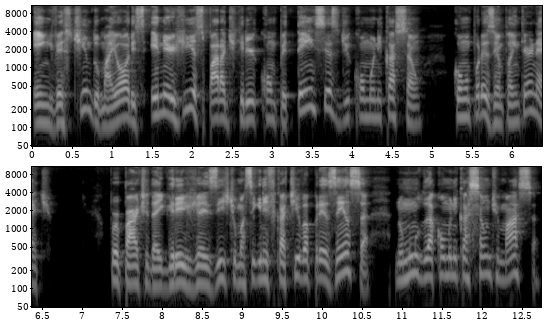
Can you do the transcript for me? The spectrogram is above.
e investindo maiores energias para adquirir competências de comunicação, como por exemplo a internet. Por parte da igreja existe uma significativa presença no mundo da comunicação de massa,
